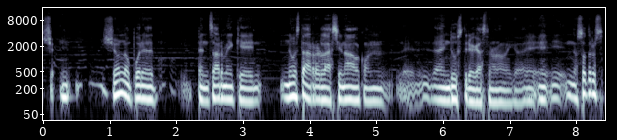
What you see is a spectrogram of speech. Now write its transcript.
yo, yo no puedo pensarme que no está relacionado con la industria gastronómica. Nosotros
